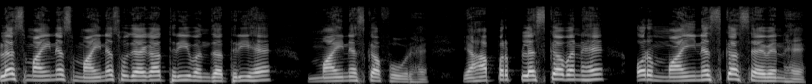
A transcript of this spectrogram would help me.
प्लस माइनस माइनस हो जाएगा, थ्री वन जा थ्री है, माइनस का फोर है। यहाँ पर प्लस का वन है और माइनस का सेवन है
